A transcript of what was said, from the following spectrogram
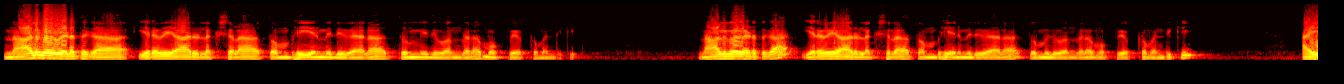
నాలుగో విడతగా ఇరవై ఆరు లక్షల తొంభై ఎనిమిది వేల తొమ్మిది వందల ముప్పై ఒక్క మందికి. నాలుగో విడతగా ఇరవై ఆరు లక్షల తొంభై ఎనిమిది వేల తొమ్మిది వందల ముప్పై ఒక్క మందికి ఐదు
